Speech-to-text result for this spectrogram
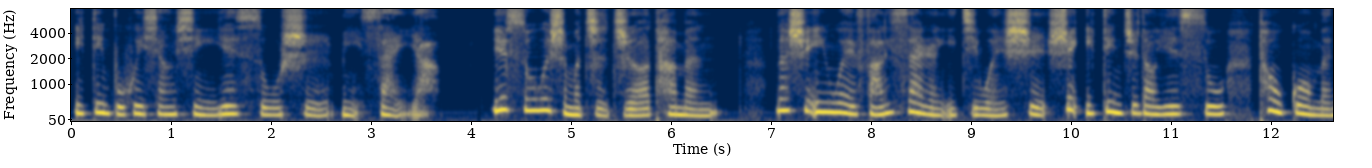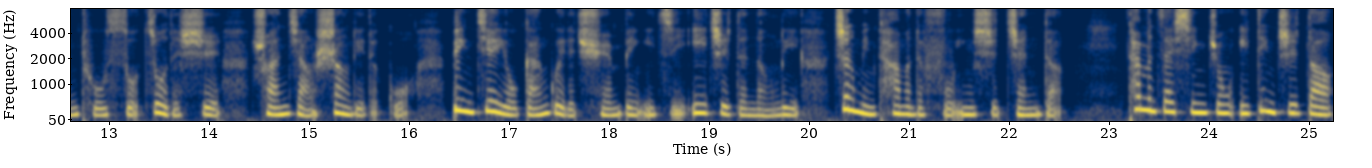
一定不会相信耶稣是弥赛亚。耶稣为什么指责他们？那是因为法利赛人以及文士是一定知道耶稣透过门徒所做的事传讲上帝的国，并借有赶鬼的权柄以及医治的能力，证明他们的福音是真的。他们在心中一定知道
